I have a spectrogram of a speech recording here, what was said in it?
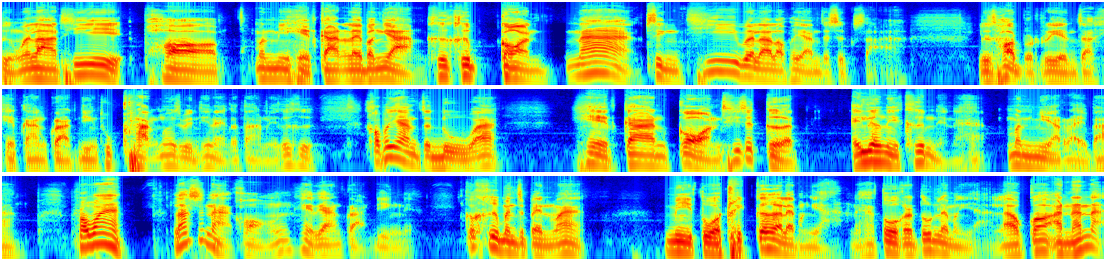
ถึงเวลาที่พอมันมีเหตุการณ์อะไรบางอย่าง คือคือก่อนหน้าสิ่งที่เวลาเราพยายามจะศึกษา หรือถอดบทเรียนจากเหตุการณ์กราดยิงทุกครั้งไม่ว่าจะเป็นที่ไหนก็ตามเนี่ยก็คือ เขาพยายามจะดูว่าเหตุการณ์ก่อนที่จะเกิด ไอ้เรื่องนี้ขึ้นเนี่ยนะฮะมันมีอะไรบ้าง เพราะว่าลักษณะของเหตุการณ์กราดยิงเนี่ยก็คือมันจะเป็นว่ามีตัวทริกเกอร์อะไรบางอย่างนะครับตัวกระตุ้นอะไรบางอย่าง แล้วก็อันนั้นอะ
